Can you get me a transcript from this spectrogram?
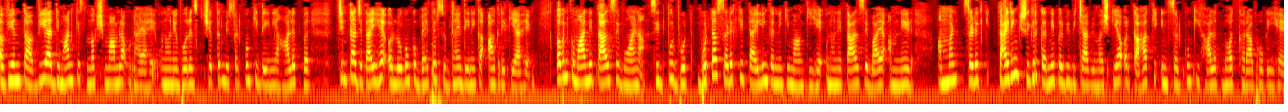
अभियंता वी आर धीमान के समक्ष मामला उठाया है। उन्होंने भोरंज क्षेत्र में सड़कों की दयनीय हालत पर चिंता जताई है और लोगों को बेहतर सुविधाएँ देने का आग्रह किया है। पवन कुमार ने ताल से बुआना सिद्धपुर भोटा सड़क की टाइलिंग करने की मांग की है। उन्होंने ताल से बाया अमनेड़ अम्मन सड़क की टायरिंग शीघ्र करने पर भी विचार विमर्श किया और कहा कि इन सड़कों की हालत बहुत खराब हो गई है।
